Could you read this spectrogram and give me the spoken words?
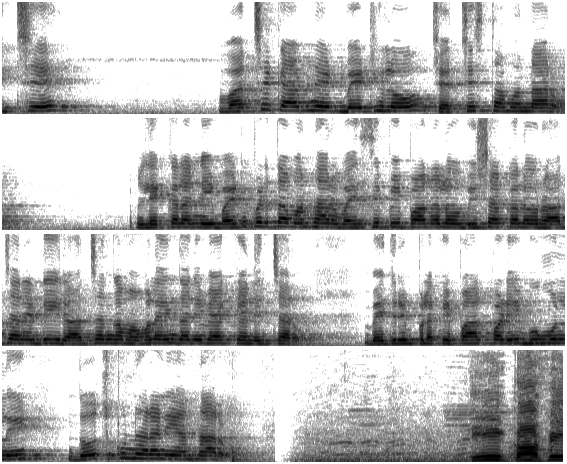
ఇచ్చే వచ్చే కేబినెట్ భేటీలో చర్చిస్తామన్నారు. లెక్కలన్నీ బయట పెడతామన్నారు వైసీపీ పాలనలో విశాఖలో రాజారెడ్డి రాజ్యాంగం అమలైందని వ్యాఖ్యానించారు. బెదిరింపులకి పాల్పడి భూముల్ని దోచుకున్నారని అన్నారు. టీ కాఫీ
